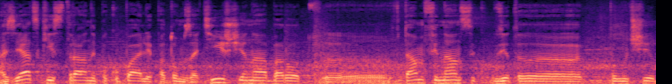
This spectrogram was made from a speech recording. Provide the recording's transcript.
Азиатские страны покупали, потом затишье наоборот. Э, там финансы где-то получил,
